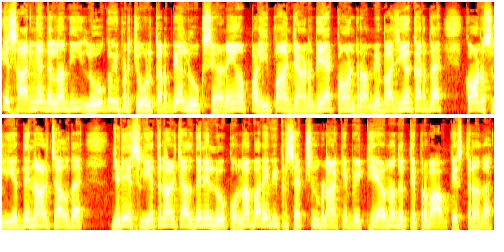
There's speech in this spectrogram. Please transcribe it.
ਇਹ ਸਾਰੀਆਂ ਗੱਲਾਂ ਦੀ ਲੋਕ ਵੀ ਪੜਚੋਲ ਕਰਦੇ ਆ, ਲੋਕ ਸਿਆਣੇ ਆ, ਉਹ ਭਲੀ ਭਾਂ ਜਾਣਦੇ ਆ ਕੌਣ ਡਰਾਮੇਬਾਜ਼ੀਆਂ ਕਰਦਾ ਹੈ, ਕੌਣ ਅਸਲੀਅਤ ਦੇ ਨਾਲ ਚੱਲਦਾ ਹੈ। ਜਿਹੜੇ ਅਸਲੀਅਤ ਨਾਲ ਚੱਲਦੇ ਨੇ, ਲੋਕ ਉਹਨਾਂ ਬਾਰੇ ਵੀ ਪਰਸੈਪਸ਼ਨ ਬਣਾ ਕੇ ਬੈਠੇ ਆ, ਉਹਨਾਂ ਦੇ ਉੱਤੇ ਪ੍ਰਭਾਵ ਕਿਸ ਤਰ੍ਹਾਂ ਦਾ ਹੈ?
